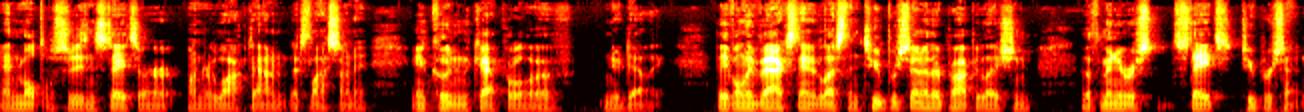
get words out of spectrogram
and multiple cities and states are under lockdown. That's last Sunday, including the capital of New Delhi. They've only vaccinated less than 2% of their population, with many states 2%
